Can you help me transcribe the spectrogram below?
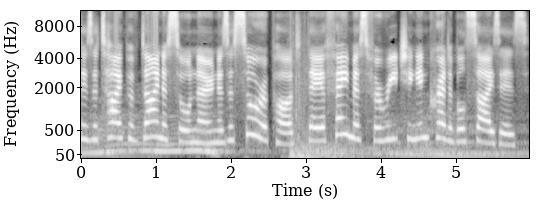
is a type of dinosaur known as a sauropod. They are famous for reaching incredible sizes.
